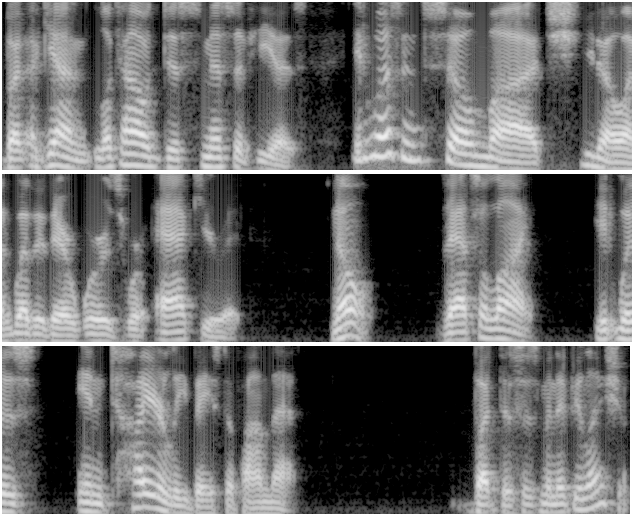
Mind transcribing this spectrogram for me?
But again, look how dismissive he is. It wasn't so much, you know, on whether their words were accurate. No, that's a lie. It was entirely based upon that. But this is manipulation.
